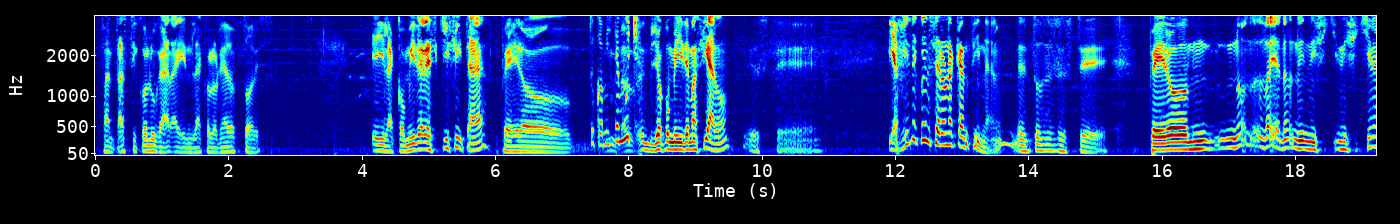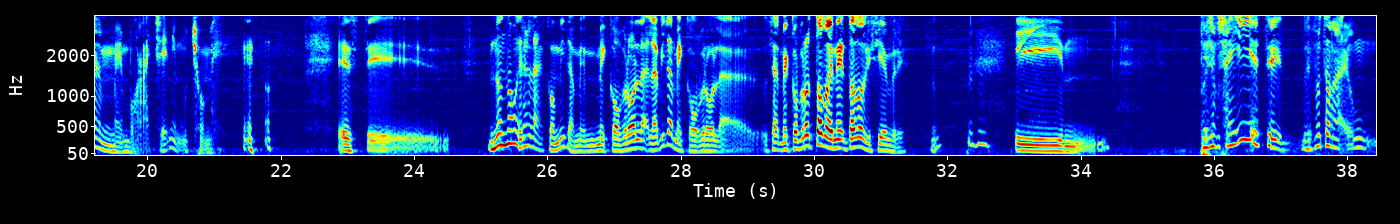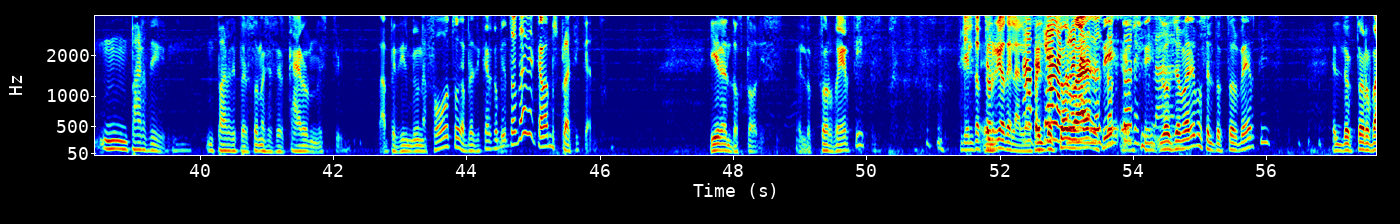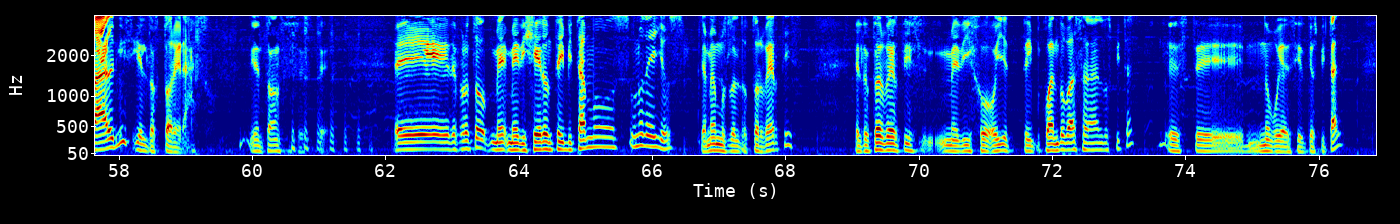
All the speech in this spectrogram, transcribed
fantástico lugar ahí en la colonia Doctores y la comida era exquisita, pero Tú comiste mucho. yo comí demasiado, este, y a fin de cuentas era una cantina, ¿no? Entonces, este, pero no, no, vaya, no, ni, ni, ni siquiera me emborraché, ni mucho menos. Este, no, no, era la comida, me, me cobró la, la vida me cobró la, o sea, me cobró todo en todo diciembre, ¿no? Y mm, pero pues ahí este de pronto un, un par de un par de personas se acercaron este a pedirme una foto, a platicar conmigo. Total, acabamos platicando. Y eran doctores. El doctor Bertis. Y el doctor El- Río de la Ah, Loza. porque era la colonia Val- de los sí, doctores, sí, claro. Los llamaremos el doctor Bertis, el doctor Balmis y el doctor Erazo. Y entonces, este, eh, de pronto me, me dijeron, te invitamos uno de ellos, llamémoslo el doctor Bertis. El doctor Bertis me dijo, oye, te- ¿cuándo vas al hospital? Este, no voy a decir qué hospital.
